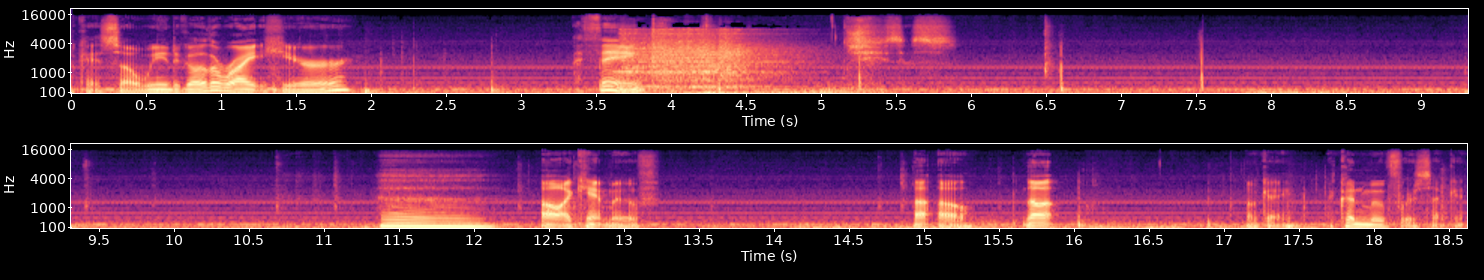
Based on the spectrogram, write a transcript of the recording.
Okay, so we need to go to the right here. I think. Oh, I can't move. Uh-oh. No. Okay, I couldn't move for a second.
